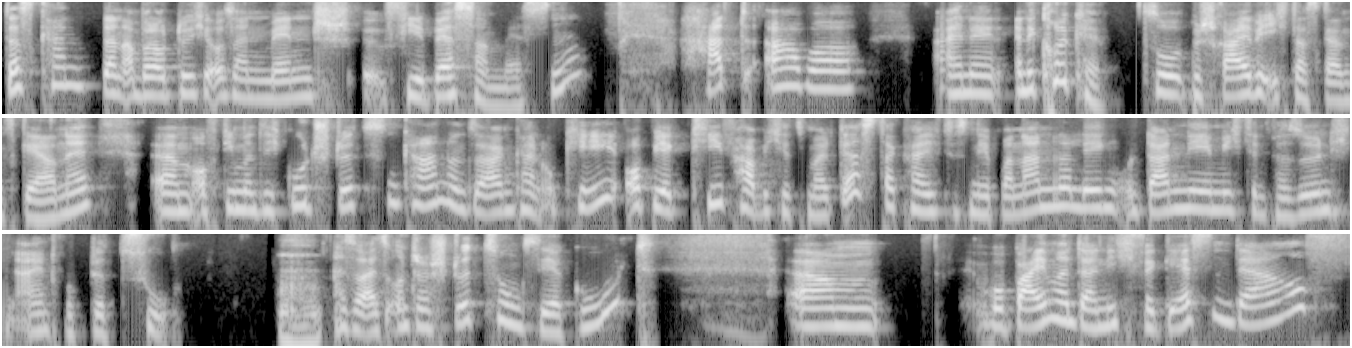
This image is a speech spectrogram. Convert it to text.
Das kann dann aber auch durchaus ein Mensch äh, viel besser messen, hat aber eine, eine Krücke, so beschreibe ich das ganz gerne, ähm, auf die man sich gut stützen kann und sagen kann, okay, objektiv habe ich jetzt mal das, da kann ich das nebeneinander legen und dann nehme ich den persönlichen Eindruck dazu. Mhm. Also als Unterstützung sehr gut. Ähm, wobei man da nicht vergessen darf,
